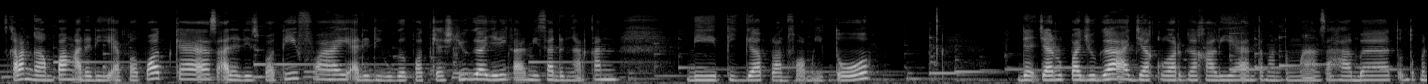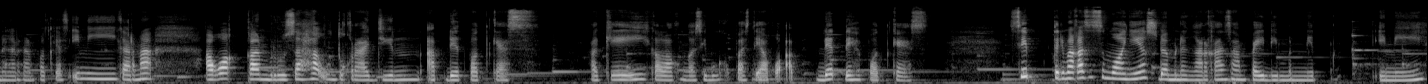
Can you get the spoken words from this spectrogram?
sekarang gampang ada di Apple Podcast, ada di Spotify, ada di Google Podcast juga. Jadi kalian bisa dengarkan di tiga platform itu. Dan jangan lupa juga ajak keluarga kalian, teman-teman, sahabat untuk mendengarkan podcast ini karena aku akan berusaha untuk rajin update podcast. Oke, okay? kalau aku nggak sibuk pasti aku update deh podcast. Sip, terima kasih semuanya yang sudah mendengarkan sampai di menit ini.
